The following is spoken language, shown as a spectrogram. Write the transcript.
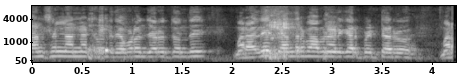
పెన్షన్లు అన్నటువంటిది ఇవ్వడం జరుగుతుంది. మరి అదే చంద్రబాబు నాయుడు గారు పెట్టారు. మరి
